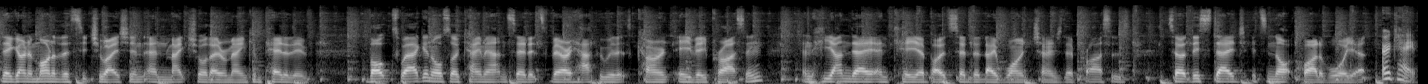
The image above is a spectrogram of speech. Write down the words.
They're going to monitor the situation and make sure they remain competitive. Volkswagen also came out and said it's very happy with its current EV pricing, and Hyundai and Kia both said that they won't change their prices. So at this stage, it's not quite a war yet. Okay,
